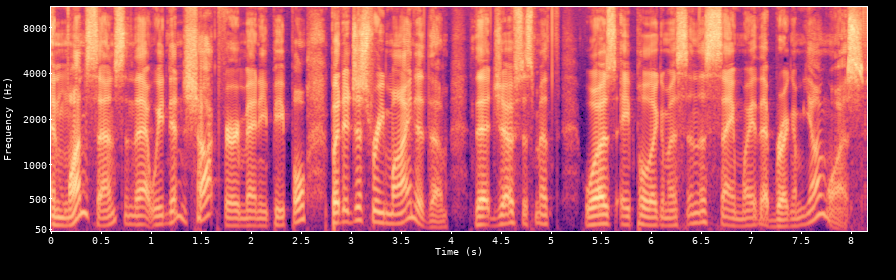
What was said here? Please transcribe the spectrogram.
in one sense in that we didn't shock very many people, but it just reminded them that Joseph Smith was a polygamist in the same way that Brigham Young was.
